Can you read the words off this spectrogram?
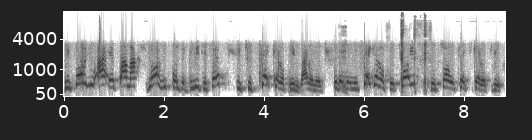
Before you are a farmer, your responsibility first is to take care of the environment. Because when you take care of the soil, the soil takes care of you.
